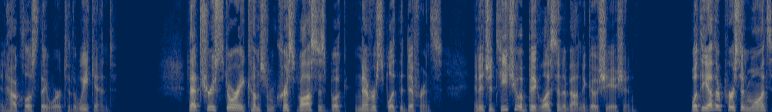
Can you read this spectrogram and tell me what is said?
and how close they were to the weekend. That true story comes from Chris Voss's book, Never Split the Difference, and it should teach you a big lesson about negotiation. What the other person wants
